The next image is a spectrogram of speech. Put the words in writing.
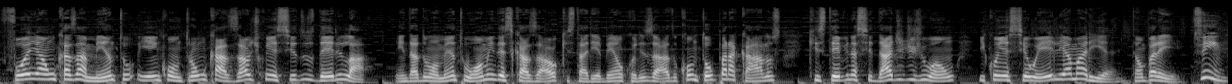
foi a um casamento e encontrou um casal de conhecidos dele lá. Em dado momento, o homem desse casal, que estaria bem alcoolizado, contou para Carlos que esteve na cidade de João e conheceu ele e a Maria. Então, peraí. Sim,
